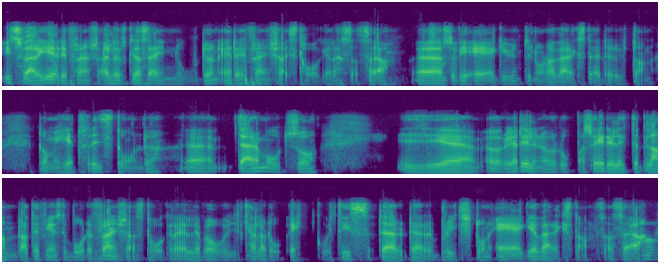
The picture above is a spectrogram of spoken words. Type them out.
i Sverige är det franchise, eller ska jag säga i Norden är det franchisetagare så att säga. Eh, så vi äger ju inte några verkstäder utan de är helt fristående. Eh, däremot så i eh, övriga delen av Europa så är det lite blandat. Det finns det både franchisetagare eller vad vi kallar då equities där, där Bridgestone äger verkstaden så att säga. Ja.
